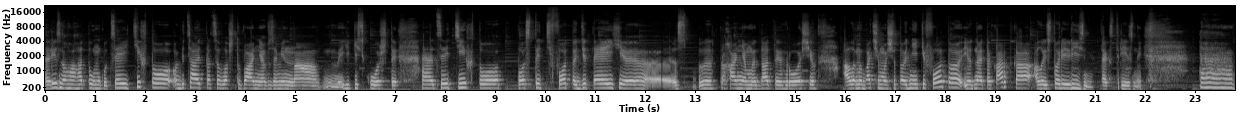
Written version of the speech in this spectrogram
різного гатунку. Це і ті, хто обіцяють працевлаштування взамін на якісь кошти. Е, Це і ті, хто постить фото дітей е, з е, проханнями дати гроші. Але ми бачимо, що то одні й ті фото і одна й та картка, але історії різні, текст різний. Е,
